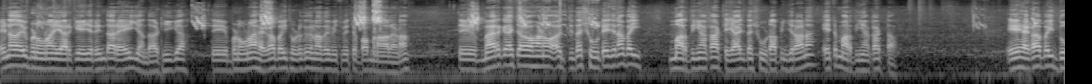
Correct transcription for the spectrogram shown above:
ਇਹਨਾਂ ਦਾ ਵੀ ਬਣਾਉਣਾ ਯਾਰ, ਕੇਜ ਰਹਿੰਦਾ ਰਹਿ ਹੀ ਜਾਂਦਾ, ਠੀਕ ਆ। ਤੇ ਬਣਾਉਣਾ ਹੈਗਾ ਬਾਈ ਥੋੜੇ ਕੁ ਦਿਨਾਂ ਦੇ ਵਿੱਚ ਵਿੱਚ ਆਪਾਂ ਬਣਾ ਲੈਣਾ। ਤੇ ਮੈਂ ਤਾਂ ਕਿਹਾ ਚਲੋ ਹੁਣ ਜਿੱਦਾਂ ਛੋਟੇ 'ਚ ਨਾ ਬਾਈ, ਮਰਦੀਆਂ ਘੱਟ ਆ, ਜਿੱਦਾਂ ਛੋਟਾ ਪਿੰਜਰਾ ਨਾ, ਇਹ 'ਚ ਮਰਦੀਆਂ ਘੱਟ ਆ। ਇਹ ਹੈਗਾ ਬਾਈ 2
